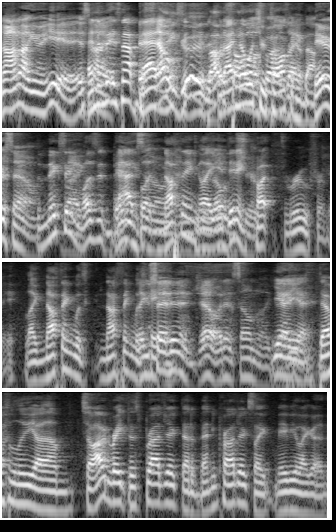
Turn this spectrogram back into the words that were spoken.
No, I'm not even. Yeah, it's And the not. mi- it's not it bad sounds mixing good, either, but, I'm but just I know what you're talking like, about. Their sound. The mixing Like, wasn't bad, but nothing like it didn't shit. cut through for me. Like nothing was nothing was. Like you said, it didn't gel. It didn't sound like. Yeah, yeah, definitely. Um, so I would rate this project out of Benny projects like maybe like a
